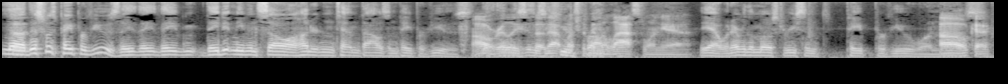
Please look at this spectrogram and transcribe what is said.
no, this was pay per views. They they they they didn't even sell 110,000 pay per views. Oh, really? it so that must have been the last one, yeah. Yeah, whatever the most recent pay per view one. Oh, was. okay.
